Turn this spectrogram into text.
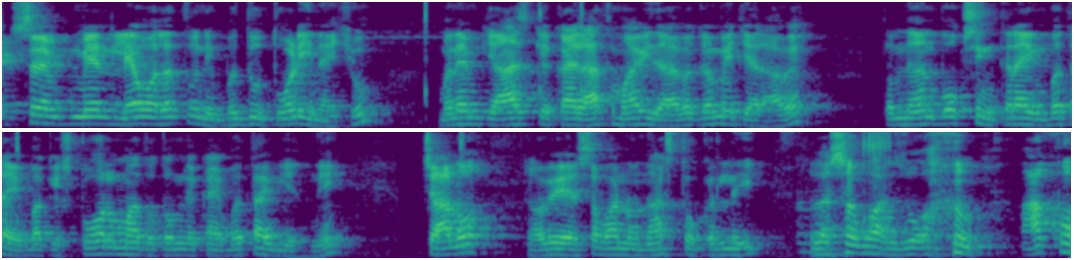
એક્સાઇટમેન્ટ લેવલ હતું ને બધું તોડી નાખ્યું. મને એમ કે આજ કે કાલ હાથમાં આવી જાય, હવે ગમે ત્યારે આવે. તમને અનબોક્સિંગ કરાવીને બતાવી બાકી સ્ટોરમાં તો તમને કાંઈ બતાવીએ જ નહીં. ચાલો, હવે સવારનો નાસ્તો કરી લઈ. એટલે સવાર જો આખો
